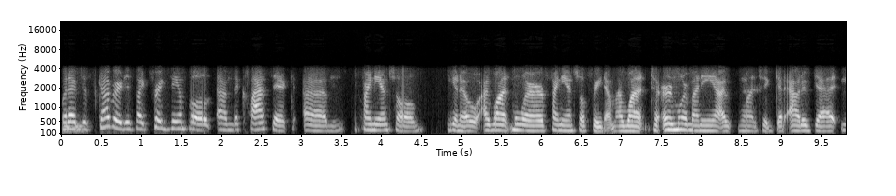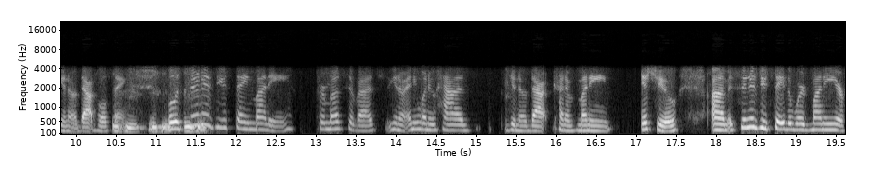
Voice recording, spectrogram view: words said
what I've Mhm. discovered is like for example, um, the classic um, financial, you know, I want more financial freedom. I want to earn more money. I want to get out of debt, you know, that whole thing. Mhm, mhm, Well, as soon mhm. as you say money, for most of us, you know, anyone who has, you know, that kind of money issue, um, as soon as you say the word money or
